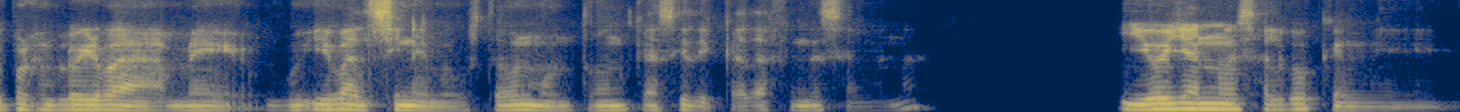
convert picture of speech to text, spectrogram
yo, por ejemplo, iba, me, iba al cine, me gustaba un montón casi de cada fin de semana, y hoy ya no es algo que me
